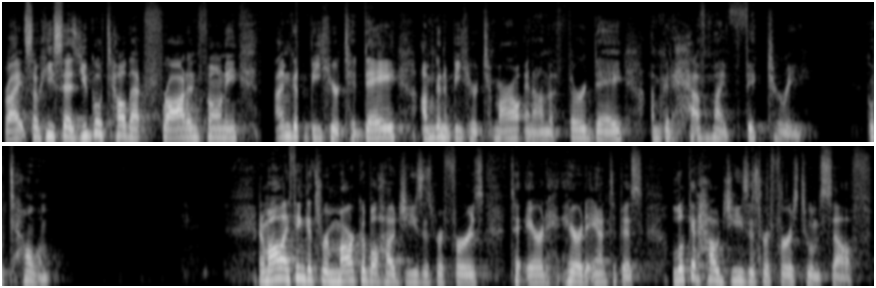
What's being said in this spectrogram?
right? So he says, You go tell that fraud and phony, I'm going to be here today, I'm going to be here tomorrow, and on the third day, I'm going to have my victory. Go tell them. And while I think it's remarkable how Jesus refers to Herod Antipas, look at how Jesus refers to himself.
